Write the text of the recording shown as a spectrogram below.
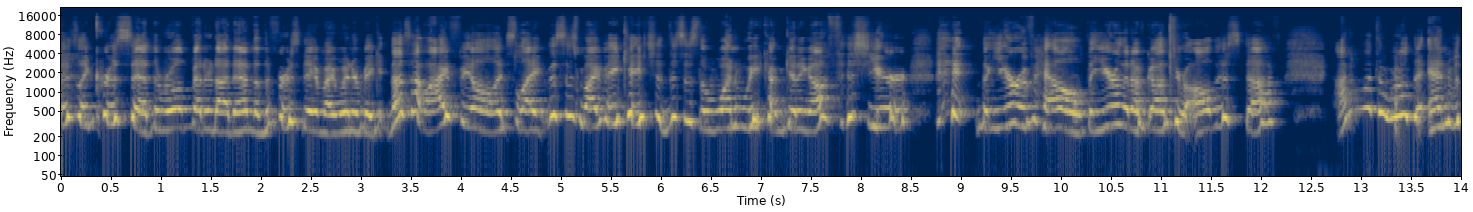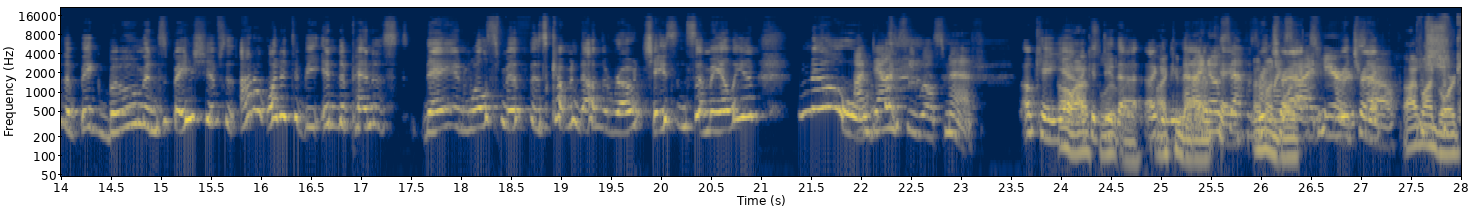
It's like Chris said, the world better not end on the first day of my winter vacation. That's how I feel. It's like, this is my vacation. This is the one week I'm getting off this year. the year of hell. The year that I've gone through all this stuff. I don't want the world to end with a big boom and spaceships. I don't want it to be Independence Day and Will Smith is coming down the road chasing some alien. No. I'm down to see Will Smith. Okay, Oh, yeah, I could do that. I I could do that. And I know okay. Seth is I'm on on my board. side here. Retract. So. I'm on board.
